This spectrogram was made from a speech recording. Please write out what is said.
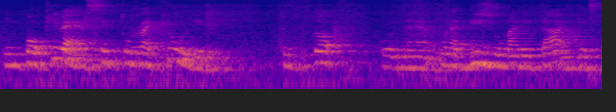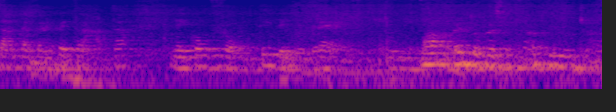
in pochi versi tu racchiudi tutto con eh, una disumanità che è stata perpetrata nei confronti degli ebrei. Ma avendo presentato io già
